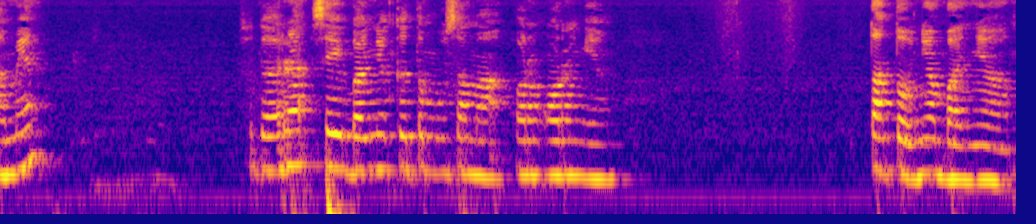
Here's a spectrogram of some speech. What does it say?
Amin. Saudara saya banyak ketemu sama orang-orang yang tatonya banyak.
